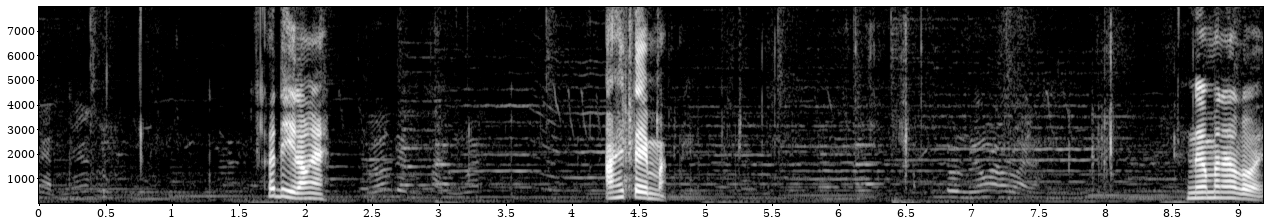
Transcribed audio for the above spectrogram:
แบบเนี้ยก็ดีแล้วไงแล้วเดี๋ยวใส่ถุงมาเอาให้เต็มอะต้นนี้มันอร่อยเหรอเนื้อมันอร่อย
